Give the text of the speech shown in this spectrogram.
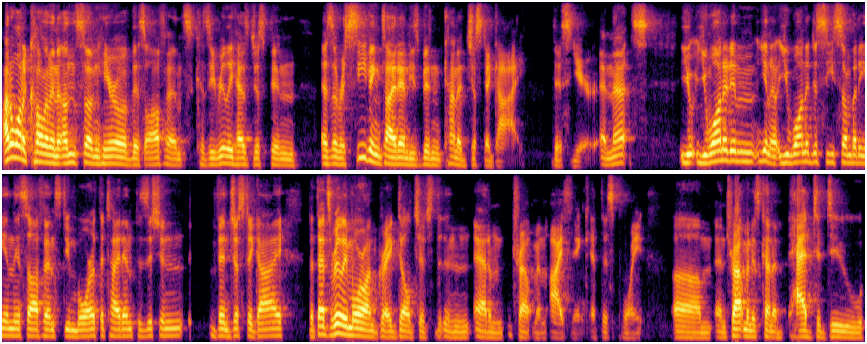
I don't want to call him an unsung hero of this offense because he really has just been as a receiving tight end. He's been kind of just a guy this year, and that's you you wanted him, you know, you wanted to see somebody in this offense do more at the tight end position than just a guy, but that's really more on Greg Dulcich than Adam Trautman, I think, at this point. Um, and Trautman has kind of had to do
